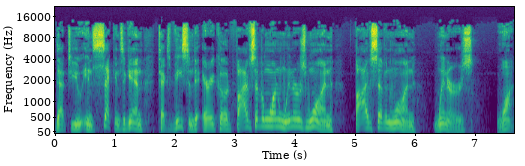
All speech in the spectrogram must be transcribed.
that to you in seconds. Again, text VSiN to area code 571 winners one, 571 winners one.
